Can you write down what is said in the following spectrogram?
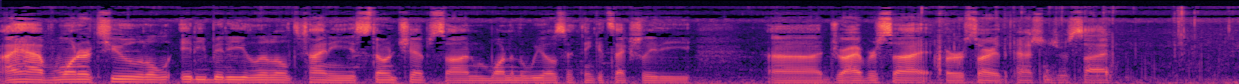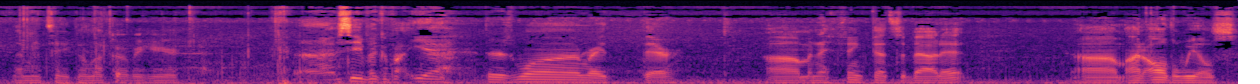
I have one or two little itty bitty little tiny stone chips on one of the wheels. I think it's actually the uh, driver's side, or sorry, the passenger side. Let me take a look over here. Uh, see if I can find, yeah, there's one right there. Um, and I think that's about it um, on all the wheels.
